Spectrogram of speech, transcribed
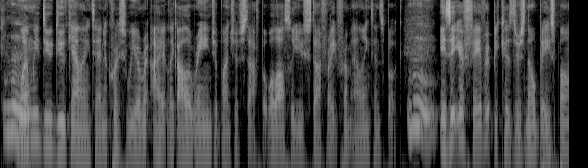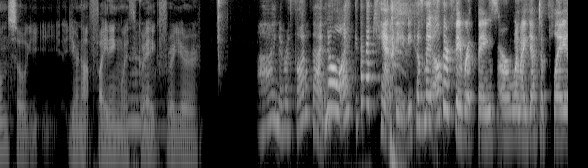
Mm-hmm. When we do Duke Ellington, of course, we ar- I like I'll arrange a bunch of stuff, but we'll also use stuff right from Ellington's book. Mm-hmm. Is it your favorite because there's no bass bone, so y- you're not fighting with mm-hmm. Greg for your I never thought of that. No, I that can't be because my other favorite things are when I get to play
